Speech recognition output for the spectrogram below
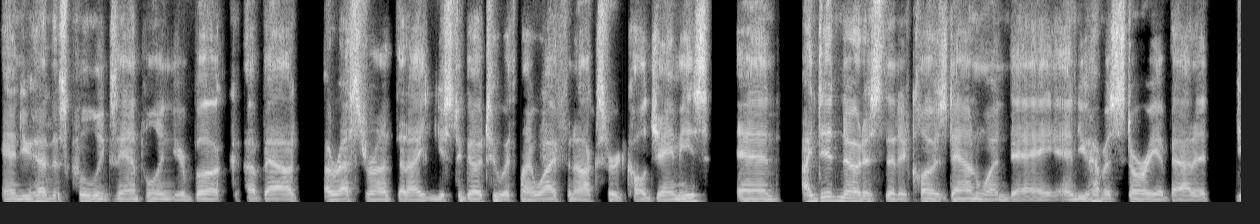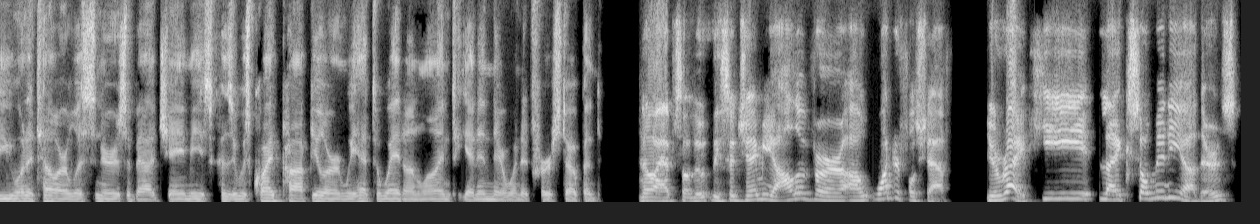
and you had mm-hmm. this cool example in your book about a restaurant that I used to go to with my wife in Oxford called Jamie's. And I did notice that it closed down one day, and you have a story about it. Do you want to tell our listeners about Jamie's? Because it was quite popular and we had to wait online to get in there when it first opened. No, absolutely. So, Jamie Oliver, a wonderful chef. You're right. He, like so many others,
